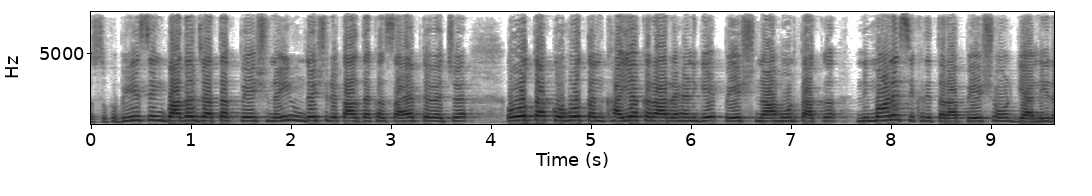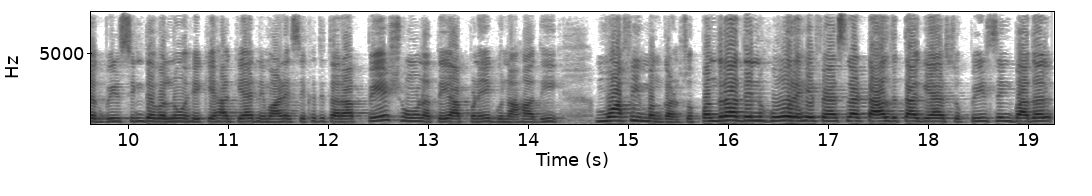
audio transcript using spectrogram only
ਸੋ ਸੁਖਬੀਰ ਸਿੰਘ ਬਾਦਲ ਜਦ ਤੱਕ ਪੇਸ਼ ਨਹੀਂ ਹੁੰਦੇ, ਸ਼੍ਰੀ ਅਕਾਲ ਤਖਤ ਸਾਹਿਬ ਦੇ ਵਿੱਚ, ਉਹ ਤੱਕ ਉਹ ਤਨਖਾਹੀਆ ਕਰਾਰ ਰਹਿਣਗੇ, ਪੇਸ਼ ਨਾ ਹੋਣ ਤੱਕ ਨਿਮਾਣੇ ਸਿੱਖ ਦੀ ਤਰ੍ਹਾਂ ਪੇਸ਼ ਹੋਣ। ਗਿਆਨੀ ਰਗਬੀਰ ਸਿੰਘ ਦੇ ਵੱਲੋਂ ਇਹ ਕਿਹਾ ਗਿਆ, ਨਿਮਾਣੇ ਸਿੱਖ ਦੀ ਤਰ੍ਹਾਂ ਪੇਸ਼ ਹੋਣ ਅਤੇ ਆਪਣੇ ਗੁਨਾਹਾਂ ਦੀ ਮੁਆਫੀ ਮੰਗਣ। ਸੋ 15 ਦਿਨ ਹੋਰ ਇਹ ਫੈਸਲਾ ਟਾਲ ਦਿੱਤਾ ਗਿਆ ਹੈ। ਸੁਖਬੀਰ ਸਿੰਘ ਬਾਦਲ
